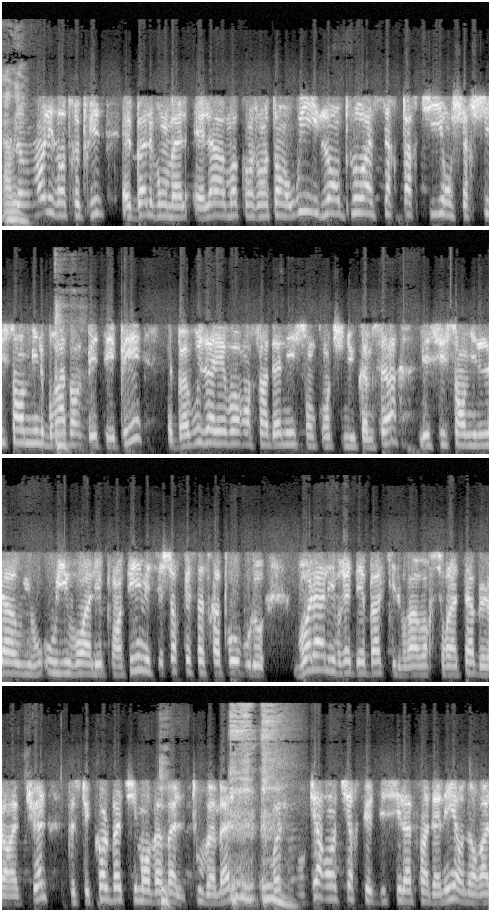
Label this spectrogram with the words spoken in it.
ah oui. Normalement, les entreprises, eh ben, elles vont mal. Et là, moi, quand j'entends, oui, l'emploi, c'est reparti, on cherche 600 000 bras dans le BTP, eh ben, vous allez voir en fin d'année, si on continue comme ça, les 600 000 là où, ils vont- où ils vont aller pointer, mais c'est sûr que ça sera pas au boulot. Voilà les vrais débats qu'il devrait avoir sur la table à l'heure actuelle, parce que quand le bâtiment va mal, tout va mal. Moi, je peux vous garantir que d'ici la fin d'année, on aura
